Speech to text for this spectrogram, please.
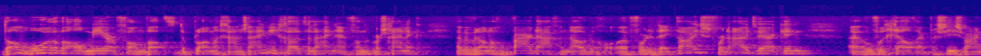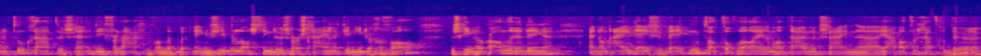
Dan horen we al meer van wat de plannen gaan zijn in grote lijnen. En van, waarschijnlijk hebben we dan nog een paar dagen nodig voor de details, voor de uitwerking. Uh, hoeveel geld er precies waar naartoe gaat. Dus hè, die verlaging van de energiebelasting, dus waarschijnlijk in ieder geval. Misschien ook andere dingen. En dan eind deze week moet dat toch wel helemaal duidelijk zijn uh, ja, wat er gaat gebeuren.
